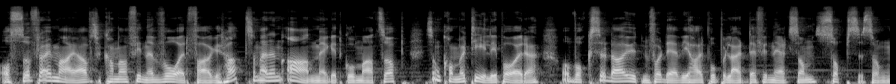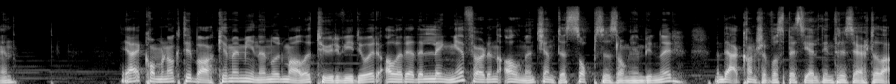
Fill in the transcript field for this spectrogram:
Også fra i mai av så kan man finne vårfagerhatt, som er en annen meget god matsopp, som kommer tidlig på året, og vokser da utenfor det vi har populært definert som soppsesongen. Jeg kommer nok tilbake med mine normale turvideoer allerede lenge før den allment kjente soppsesongen begynner, men det er kanskje for spesielt interesserte, da.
